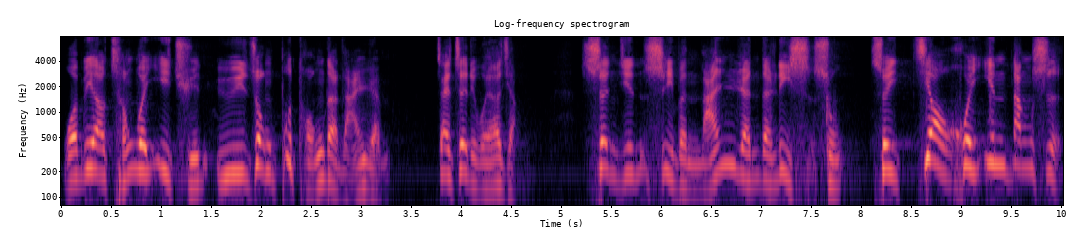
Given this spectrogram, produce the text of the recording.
我们要成为一群与众不同的男人。在这里，我要讲，圣经是一本男人的历史书，所以教会应当是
